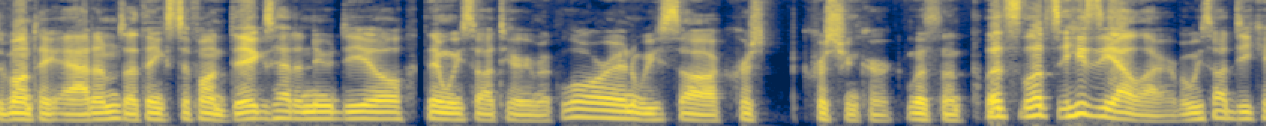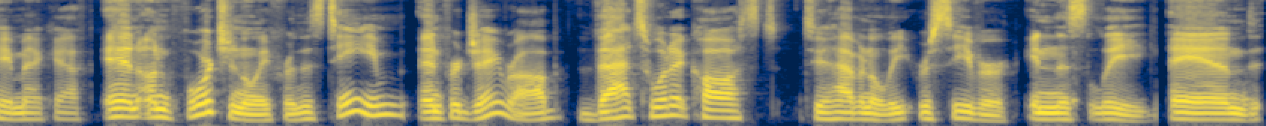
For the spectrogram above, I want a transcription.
Davante Adams, I think Stefon Diggs had a new deal. Then we saw Terry McLaurin. We saw Chris, Christian Kirk. Let's let's, let's, he's the outlier, but we saw DK Metcalf. And unfortunately for this team and for J Rob, that's what it cost to have an elite receiver in this league. And,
